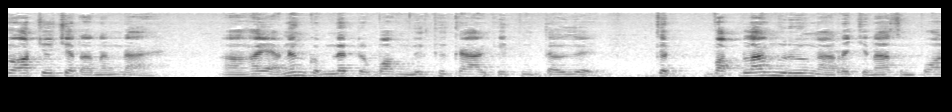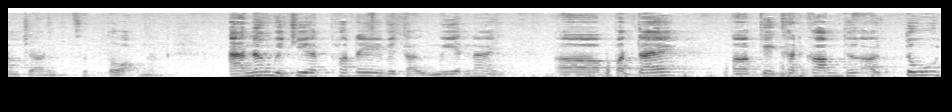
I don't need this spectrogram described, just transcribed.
ក៏អត់ជឿចិត្តអានឹងដែរហើយអានឹងគំនិតរបស់មនុស្សធ្វើការឲ្យគេទូទៅឯងគិតវប់ឡើងរឿងអរចនាសម្ព័ន្ធច្រើនសតបហ្នឹងអានឹងវាជាអត់ផុតទេវាត្រូវមានហើយអឺប៉ុន្តែគេខិតខំធ្វើឲ្យទូច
